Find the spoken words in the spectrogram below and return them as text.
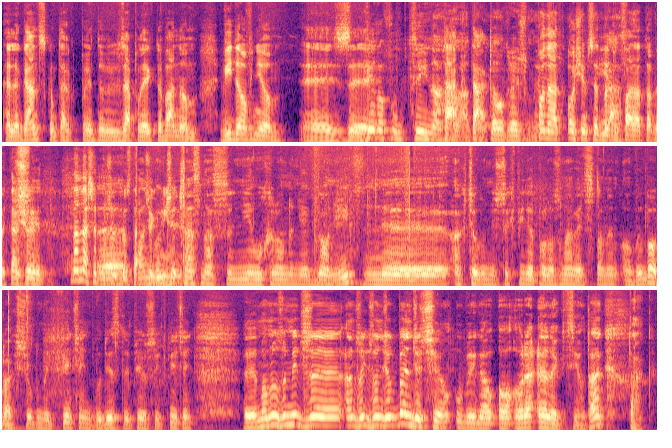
elegancką, tak e, zaprojektowaną widownią, e, z... Wielofunkcyjna Tak, hala, tak, tak. to określmy. Ponad 800 metrów kwadratowych. Także Świetnie. na nasze potrzeby to E, starczy Panie wójcie, czas nas nieuchronnie goni, e, a chciałbym jeszcze chwilę porozmawiać z Panem o wyborach. 7 kwiecień, 21 kwiecień. E, Mam rozumieć, że Andrzej Grządziel będzie się ubiegał o reelekcję, tak? Tak,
